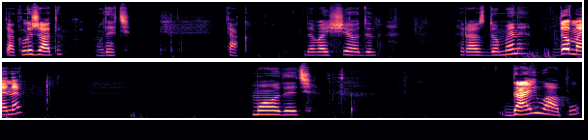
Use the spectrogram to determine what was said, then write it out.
Так, лежати. Молодець. Так. Давай ще один раз до мене. До мене. Молодець. Дай лапу.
